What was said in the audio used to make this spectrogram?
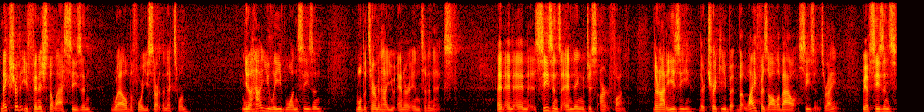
Make sure that you finish the last season well before you start the next one. You know, how you leave one season will determine how you enter into the next. And, and, and seasons ending just aren't fun. They're not easy, they're tricky, but, but life is all about seasons, right? We have seasons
